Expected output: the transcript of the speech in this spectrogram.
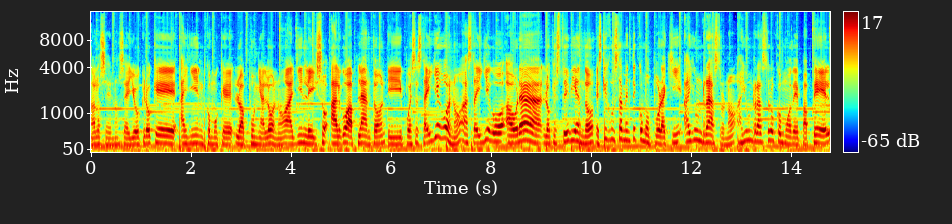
no lo sé, no sé. Yo creo que alguien como que lo apuñaló, ¿no? Alguien le hizo algo a Planton y pues hasta ahí llegó, ¿no? Hasta ahí llegó. Ahora lo que estoy viendo es que justamente como por aquí hay un rastro, ¿no? Hay un rastro como de papel.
